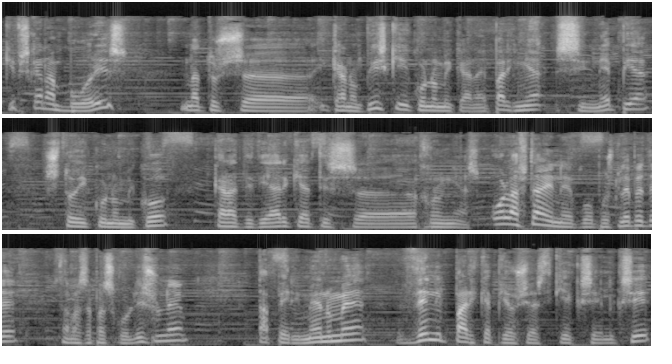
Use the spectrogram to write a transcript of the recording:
και φυσικά να μπορείς να τους ε, ικανοποιείς και οικονομικά, να υπάρχει μια συνέπεια στο οικονομικό κατά τη διάρκεια της ε, χρονιάς. Όλα αυτά είναι που όπως βλέπετε θα μας απασχολήσουν, τα περιμένουμε, δεν υπάρχει κάποια ουσιαστική εξέλιξη.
